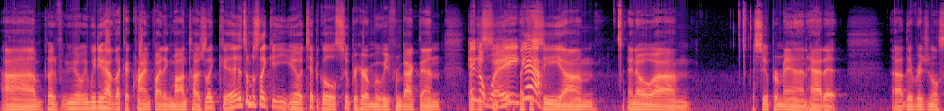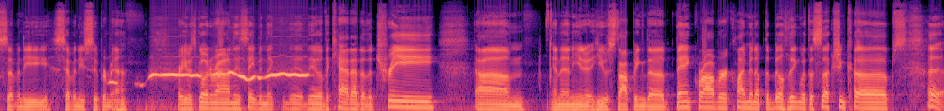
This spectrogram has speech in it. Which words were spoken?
Uh, but you know, we do have like a crime fighting montage. Like it's almost like you know a typical superhero movie from back then. Like In a see- way, like yeah. you see. Um, I know um, Superman had it, uh, the original 70, 70s Superman, where he was going around and saving the the, the, the cat out of the tree. Um, and then he he was stopping the bank robber climbing up the building with the suction cups. Uh,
